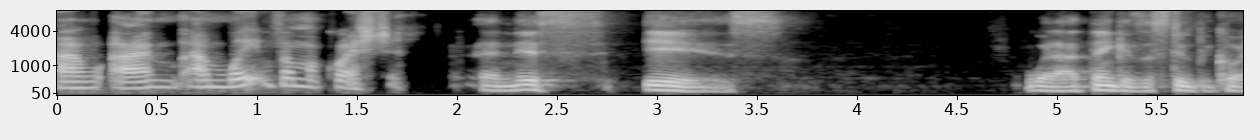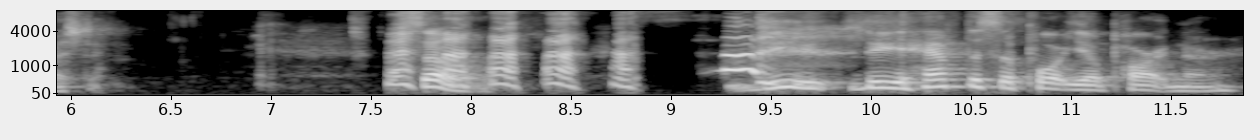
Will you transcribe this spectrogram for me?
I, I'm I'm waiting for my question. And this is what I think is a stupid question. So, do you do you have to support your partner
